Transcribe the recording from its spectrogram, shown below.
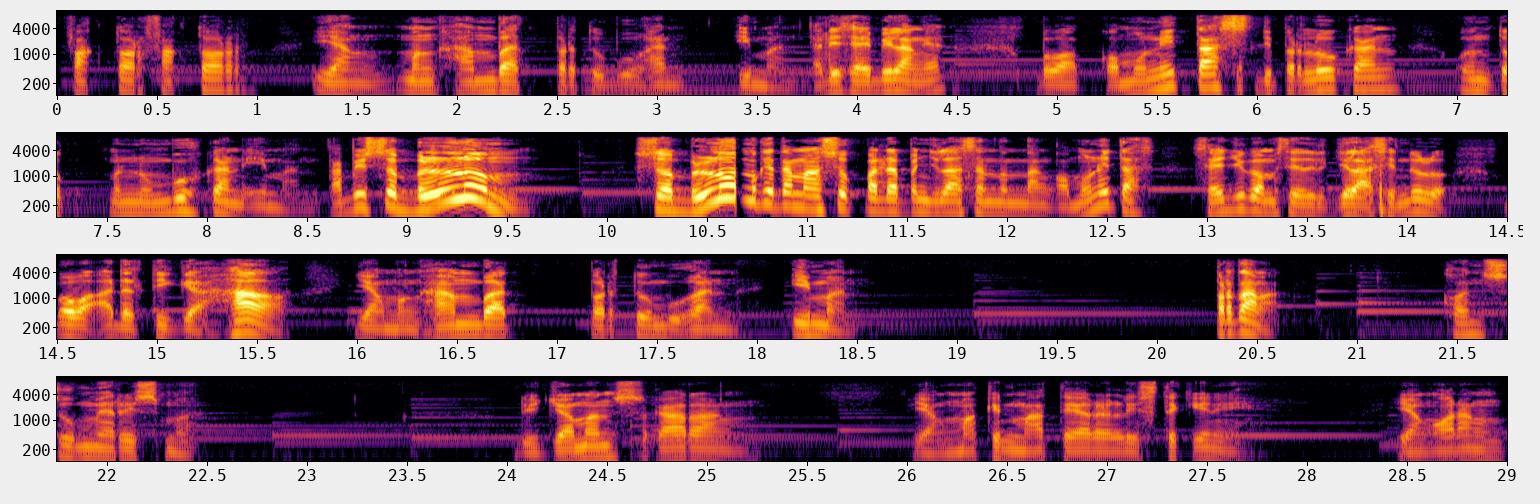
faktor-faktor yang menghambat pertumbuhan iman. Tadi saya bilang ya, bahwa komunitas diperlukan untuk menumbuhkan iman. Tapi sebelum sebelum kita masuk pada penjelasan tentang komunitas, saya juga mesti jelasin dulu bahwa ada tiga hal yang menghambat pertumbuhan iman. Pertama, konsumerisme. Di zaman sekarang yang makin materialistik ini, yang orang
